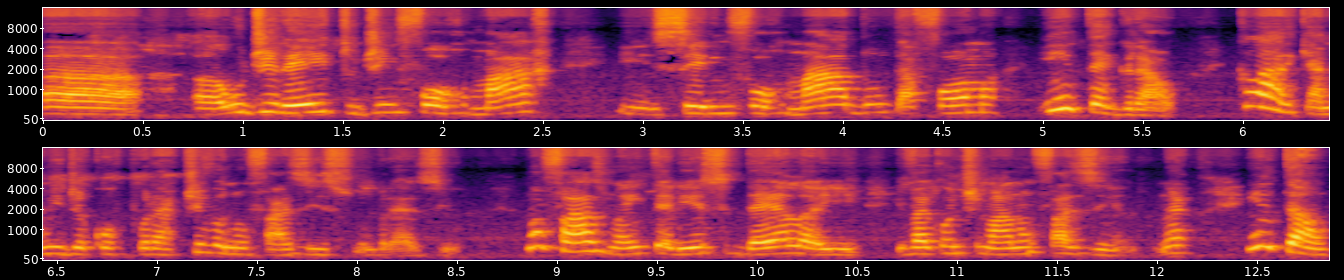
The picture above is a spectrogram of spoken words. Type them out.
uh, uh, o direito de informar e ser informado da forma integral. Claro que a mídia corporativa não faz isso no Brasil. Não faz, não é interesse dela e, e vai continuar não fazendo. Né? Então,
